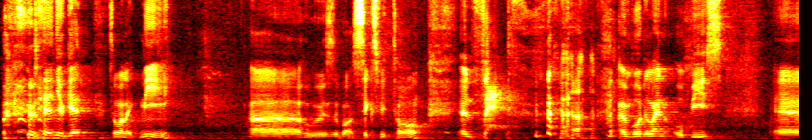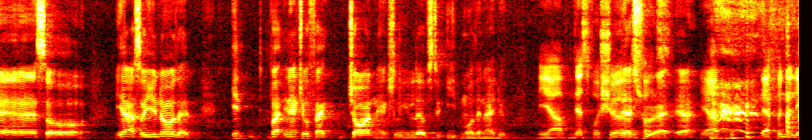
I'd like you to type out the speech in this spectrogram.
then you get someone like me, uh, who is about six feet tall and fat. I'm borderline obese, uh, so yeah, so you know that. In, but in actual fact, John actually loves to eat more than I do. Yeah, that's for sure. That's true, right? Yeah. Yeah, definitely.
